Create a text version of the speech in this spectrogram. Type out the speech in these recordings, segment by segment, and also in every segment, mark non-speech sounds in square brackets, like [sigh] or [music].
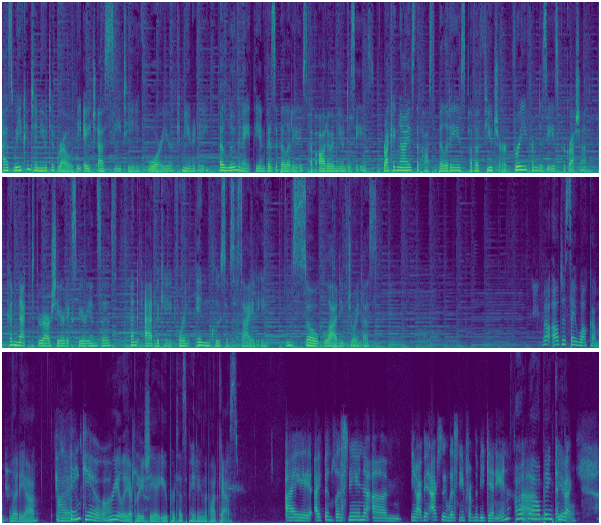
As we continue to grow the HSCT warrior community, illuminate the invisibilities of autoimmune disease, recognize the possibilities of a future free from disease progression, connect through our shared experiences, and advocate for an inclusive society. I'm so glad you've joined us. Well, I'll just say welcome, Lydia. I Thank you. Really Thank appreciate you. you participating in the podcast. I I've been listening. Um, you know, I've been actually listening from the beginning. Oh um, wow, thank in you. In fact,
